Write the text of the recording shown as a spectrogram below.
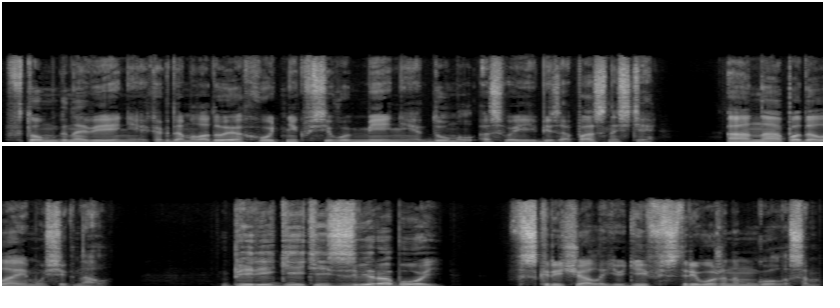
В то мгновение, когда молодой охотник всего менее думал о своей безопасности, она подала ему сигнал. «Берегитесь, зверобой!» — вскричала Юдиф встревоженным голосом.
